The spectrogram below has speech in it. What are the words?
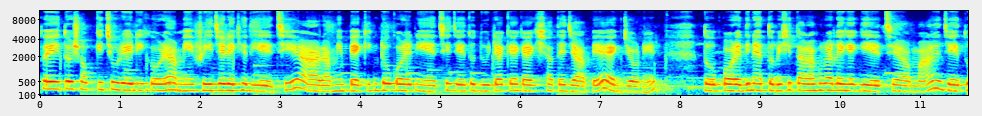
তো এই তো সব কিছু রেডি করে আমি ফ্রিজে রেখে দিয়েছি আর আমি প্যাকিংটাও করে নিয়েছি, যেহেতু দুইটা কেক একসাথে যাবে একজনের। তো পরের দিন এত বেশি তাড়াহুড়া লেগে গিয়েছে আমার, যেহেতু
